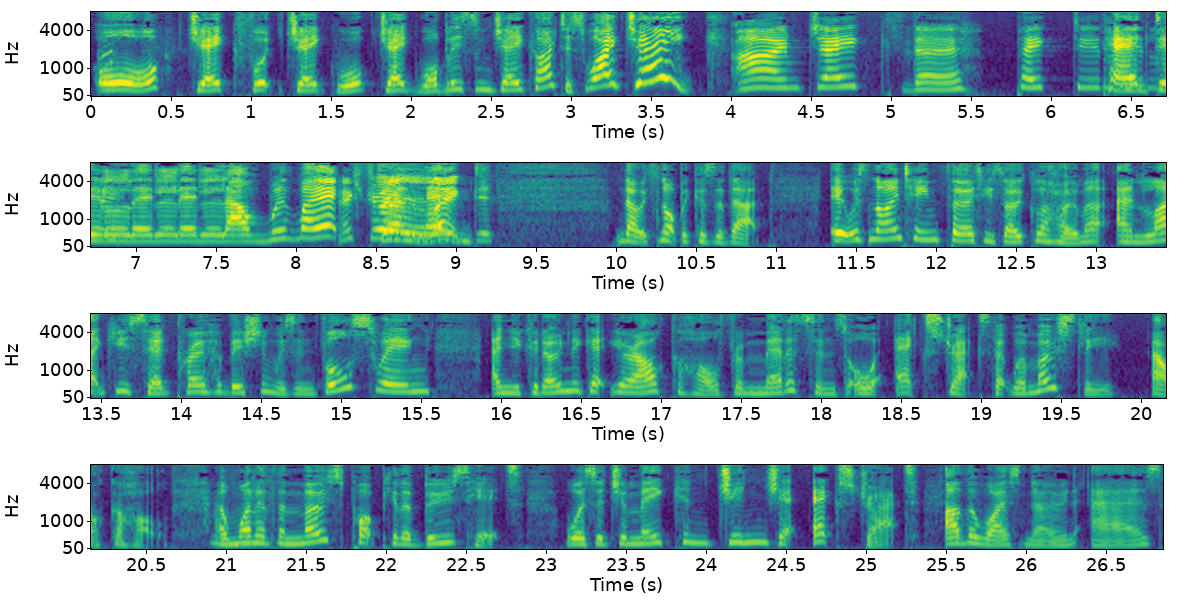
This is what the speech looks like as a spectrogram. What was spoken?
Or Jake Foot, Jake Walk, Jake Wobblies, and Jake Itis. Why Jake? I'm Jake the peg diddle Peg diddle little little love with my extra, Extra leg. leg. No, it's not because of that. It was 1930s Oklahoma, and like you said, prohibition was in full swing, and you could only get your alcohol from medicines or extracts that were mostly alcohol. And mm-hmm. one of the most popular booze hits was a Jamaican ginger extract, otherwise known as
